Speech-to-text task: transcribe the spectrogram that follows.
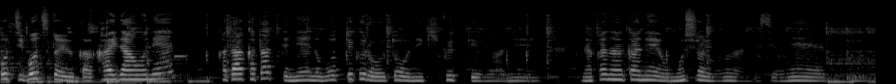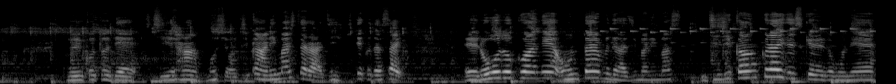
ぼちぼちというか階段をね、カタカタってね、登ってくる音をね、聞くっていうのはね、なかなかね、面白いものなんですよね。ということで、7時半、もしお時間ありましたら、ぜひ来てください。えー朗読はね、オンタイムで始まります。1時間くらいですけれどもね、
